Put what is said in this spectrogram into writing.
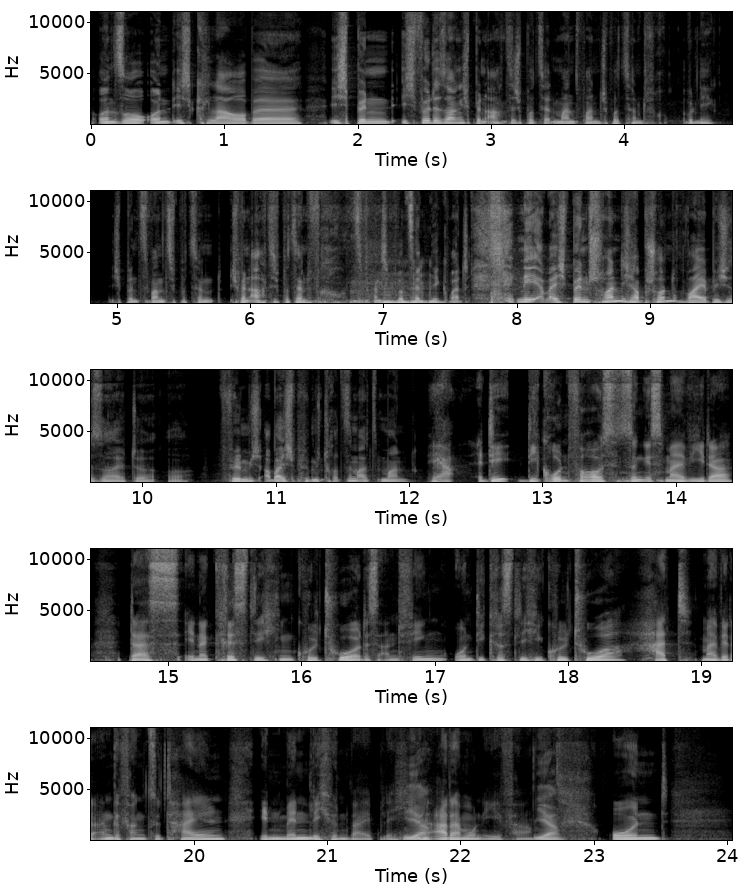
Und so, und ich glaube, ich bin, ich würde sagen, ich bin 80% Mann, 20% Frau. Nee, ich bin 20%, ich bin 80% Frau, 20% nee, Quatsch. Nee, aber ich bin schon, ich habe schon eine weibliche Seite. Oh, Fühl mich, aber ich fühle mich trotzdem als Mann. Ja, die, die Grundvoraussetzung ist mal wieder, dass in der christlichen Kultur das anfing und die christliche Kultur hat mal wieder angefangen zu teilen in männlich und weiblich, Ja. in Adam und Eva. Ja. Und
